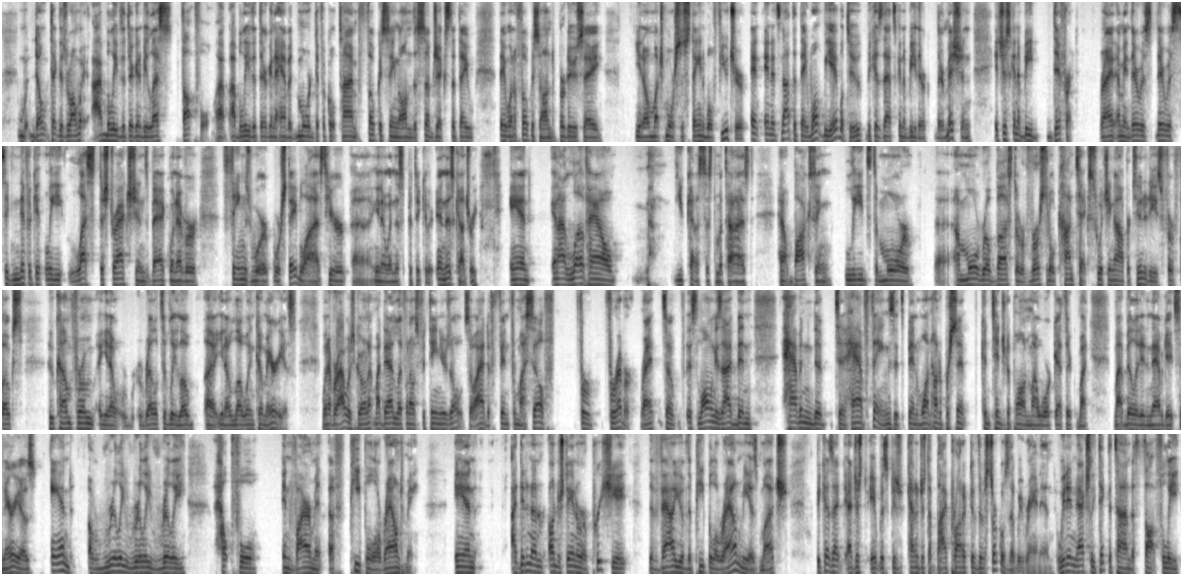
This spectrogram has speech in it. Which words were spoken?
don't take this wrong way. I believe that they're going to be less thoughtful. I, I believe that they're going to have a more difficult time focusing on the subjects that they they want to focus on to produce a you know much more sustainable future. And and it's not that they won't be able to because that's going to be their their mission. It's just going to be different right? I mean, there was there was significantly less distractions back whenever things were were stabilized here, uh, you know, in this particular in this country, and and I love how you kind of systematized how boxing leads to more uh, a more robust or versatile context switching opportunities for folks who come from you know relatively low uh, you know low income areas. Whenever I was growing up, my dad left when I was 15 years old, so I had to fend for myself for forever, right? So as long as I've been having to to have things, it's been 100% contingent upon my work ethic, my my ability to navigate scenarios, and a really, really, really helpful environment of people around me. And I didn't un- understand or appreciate the value of the people around me as much because I, I just it was kind of just a byproduct of the circles that we ran in. We didn't actually take the time to thoughtfully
